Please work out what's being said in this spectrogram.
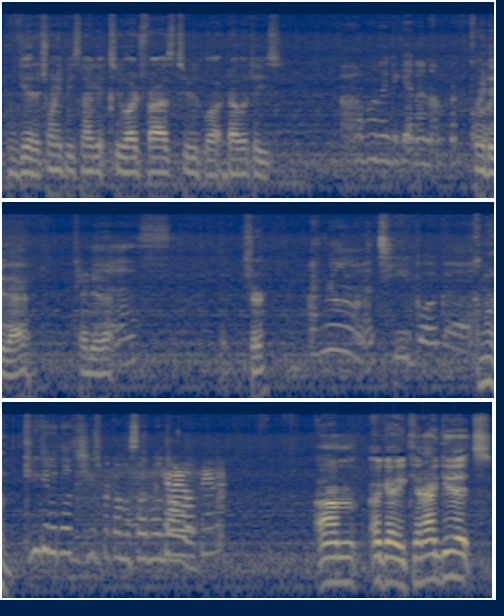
You can get a 20 piece nugget, two large fries, two dollar dollar teas. I wanted to get a number four. Can we do that? Can we do that? Yes. Sure. I really want a tea burger. Come on. Can you get another cheeseburger on the side one Can I dollar? help you? Um. Okay. Can I get?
